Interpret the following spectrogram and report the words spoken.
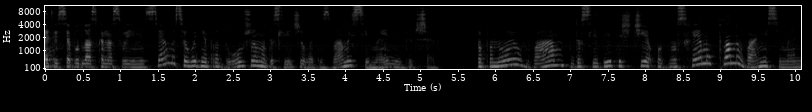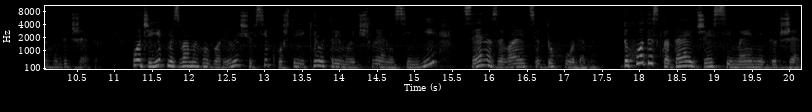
Повертайтеся, будь ласка, на свої місця. Ми сьогодні продовжуємо досліджувати з вами сімейний бюджет. Пропоную вам дослідити ще одну схему планування сімейного бюджету. Отже, як ми з вами говорили, що всі кошти, які отримують члени сім'ї, це називаються доходами. Доходи складають вже сімейний бюджет.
